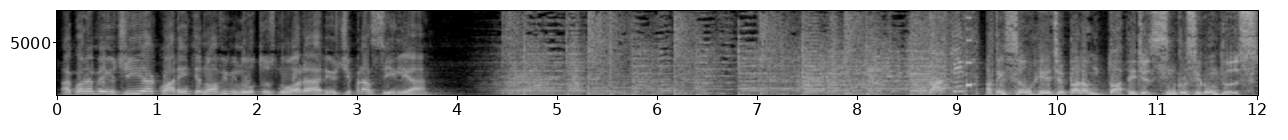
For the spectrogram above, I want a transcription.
Agora meio-dia, 49 minutos no horário de Brasília. Atenção, rede, para um top de 5 segundos.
